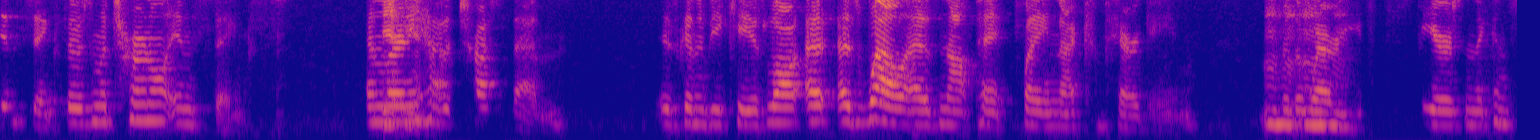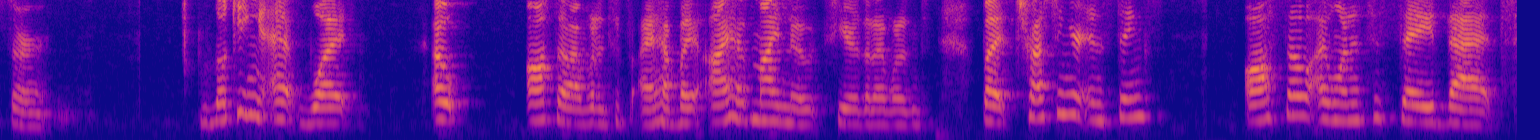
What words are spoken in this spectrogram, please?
instincts, those maternal instincts, and learning yeah, yeah. how to trust them is going to be key as long as well as not pay, playing that compare game mm-hmm, for the mm-hmm. worries, fears, and the concerns. Looking at what oh also I wanted to I have my I have my notes here that I wanted to, but trusting your instincts. Also, I wanted to say that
